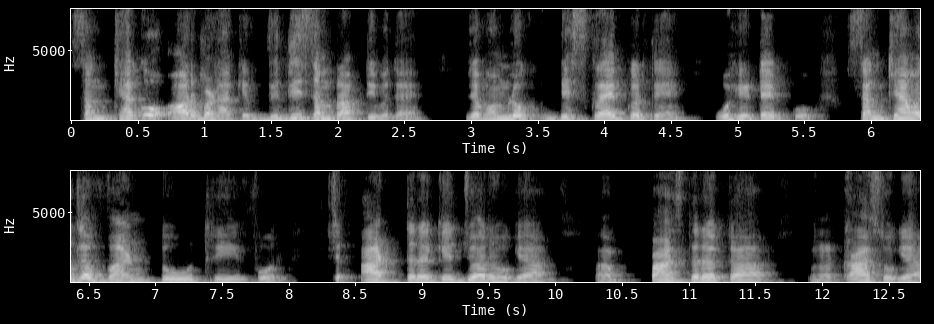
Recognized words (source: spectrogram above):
संख्या को और बढ़ा के विधि संप्राप्ति बताया जब हम लोग डिस्क्राइब करते हैं वही टाइप को, संख्या मतलब वन टू थ्री फोर आठ तरह के ज्वर हो गया पाँच तरह का कास हो गया,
